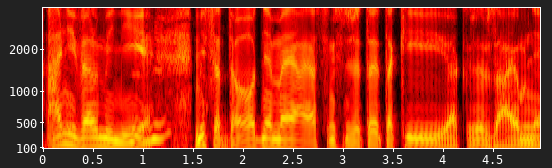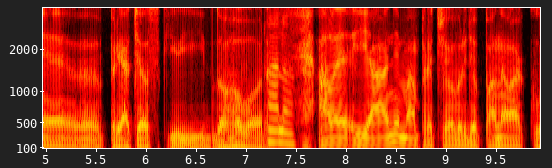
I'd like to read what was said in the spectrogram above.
Ani veľmi nie. Mm-hmm. My sa dohodneme a ja si myslím, že to je taký akože vzájomne e, priateľský dohovor. Áno. Ale ja nemám prečo hovoriť o paneláku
